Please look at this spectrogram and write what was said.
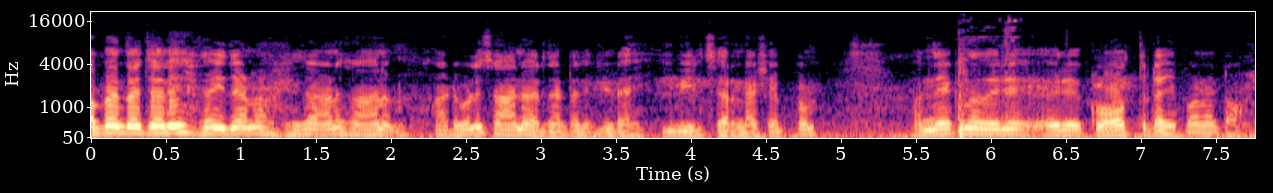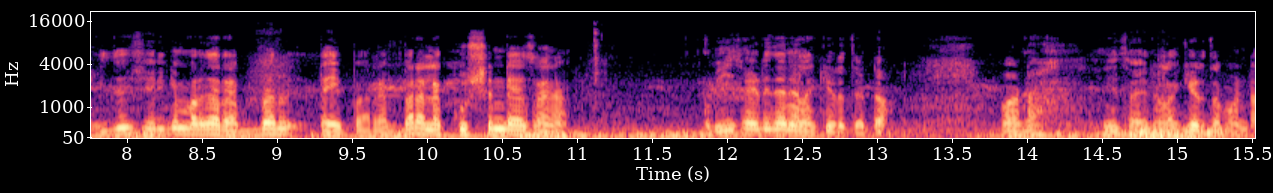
അപ്പോൾ എന്താ വെച്ചാൽ ഇതാണ് ഇതാണ് സാധനം. അടിപൊളി സാധനമായിരുന്നു കേട്ടോ ലിജിയുടെ ഈ വീൽ ചെയറിന്റെ പക്ഷേ ഇപ്പം വന്നേക്കുന്നത് ഒരു ഒരു ക്ലോത്ത് ടൈപ്പാണ് കേട്ടോ. ഇത് ശരിക്കും പറഞ്ഞാൽ റബ്ബർ ടൈപ്പാണ് റബ്ബർ അല്ല കുഷന്റെ സാധനം. അപ്പോൾ ഈ സൈഡിൽ തന്നെ എടുത്തു കേട്ടോ അപ്പോൾ കേട്ടോ ഈ സൈഡ് ഇളക്കിയെടുത്തപ്പോൾ വേണ്ട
